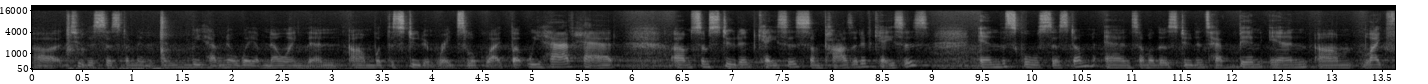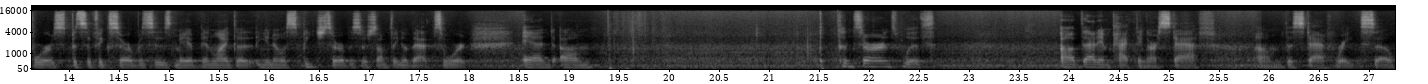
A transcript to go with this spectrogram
uh, to the system, and, and we have no way of knowing then um, what the student rates look like. But we have had um, some student cases, some positive cases in the school system, and some of those students have been in, um, like for specific services, may have been like a, you know, a speech service or something of that sort. And um, concerns with uh, that impacting our staff, um, the staff rate. So,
